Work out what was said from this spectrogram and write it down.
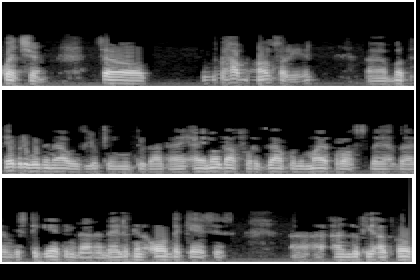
question. So we don't have the answer yet, uh, but everybody now is looking into that. I, I know that, for example, in my process, they, they are investigating that and they're looking at all the cases and looking at uh,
